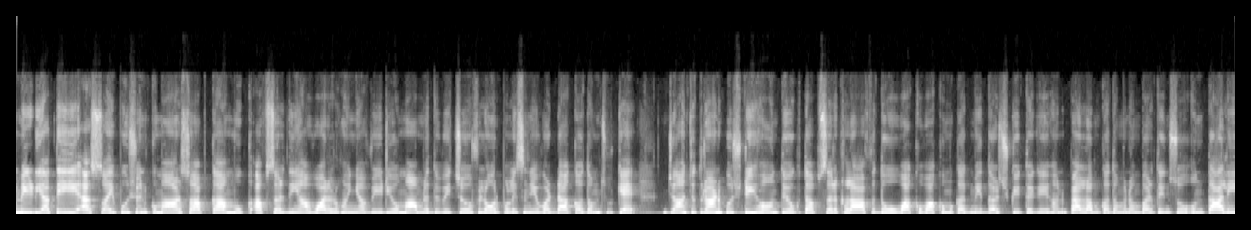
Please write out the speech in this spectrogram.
ਮੀਡੀਆ ਤੇ ਐਸਆਈ ਭੂਸ਼ਣ ਕੁਮਾਰ ਸਾਬਕਾ ਮੁੱਖ ਅਫਸਰ ਦੀਆਂ ਵਾਇਰਲ ਹੋਈਆਂ ਵੀਡੀਓ ਮਾਮਲੇ ਦੇ ਵਿੱਚ ਫਿਲੌਰ ਪੁਲਿਸ ਨੇ ਵੱਡਾ ਕਦਮ ਚੁੱਕਿਆ ਜਾਂਚ ਦੌਰਾਨ ਪੁਸ਼ਟੀ ਹੋਣ ਤੇ ਉਕਤ ਅਫਸਰ ਖਿਲਾਫ ਦੋ ਵੱਖ-ਵੱਖ ਮੁਕੱਦਮੇ ਦਰਜ ਕੀਤੇ ਗਏ ਹਨ। ਪਹਿਲਾ ਮੁਕੱਦਮਾ ਨੰਬਰ 339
